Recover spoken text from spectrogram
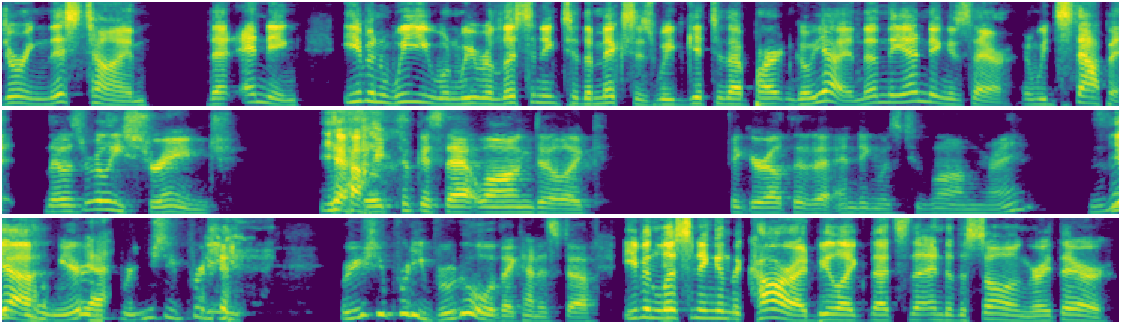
During this time, that ending, even we when we were listening to the mixes, we'd get to that part and go, yeah, and then the ending is there, and we'd stop it. That was really strange. Yeah. It took us that long to like figure out that the ending was too long, right? Isn't Yeah. kinda weird. Yeah. We're usually pretty. we're usually pretty brutal with that kind of stuff. Even listening in the car, I'd be like, "That's the end of the song right there,"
